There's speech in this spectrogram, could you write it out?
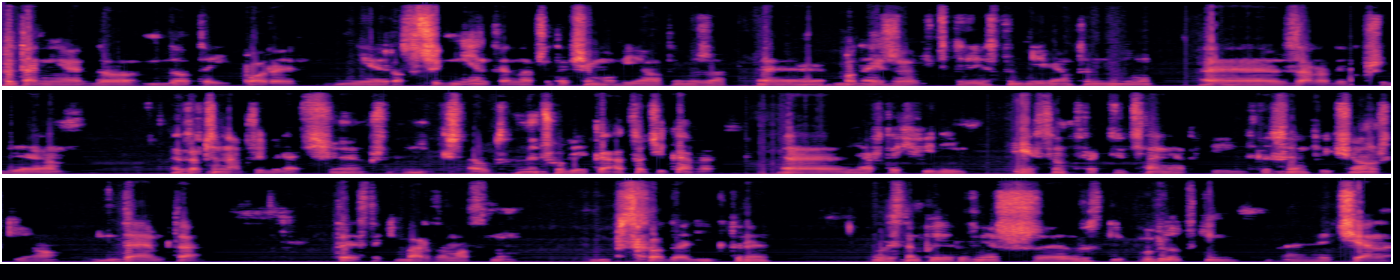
pytanie do, do tej pory nierozstrzygnięte. Znaczy tak się mówi o tym, że e, bodajże w 49 dniu e, zarodek przybiera zaczyna przybierać e, kształt człowieka, a co ciekawe, e, ja w tej chwili Jestem w trakcie czytania takiej interesującej książki o DMT. To jest taki bardzo mocny psychodeli, który występuje również w, ludzki, w ludzkim e, ciele.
